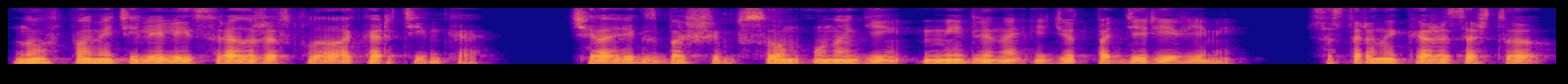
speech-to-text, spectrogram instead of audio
Но в памяти Лилит сразу же всплыла картинка. Человек с большим псом у ноги медленно идёт под деревьями. Со стороны кажется, что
